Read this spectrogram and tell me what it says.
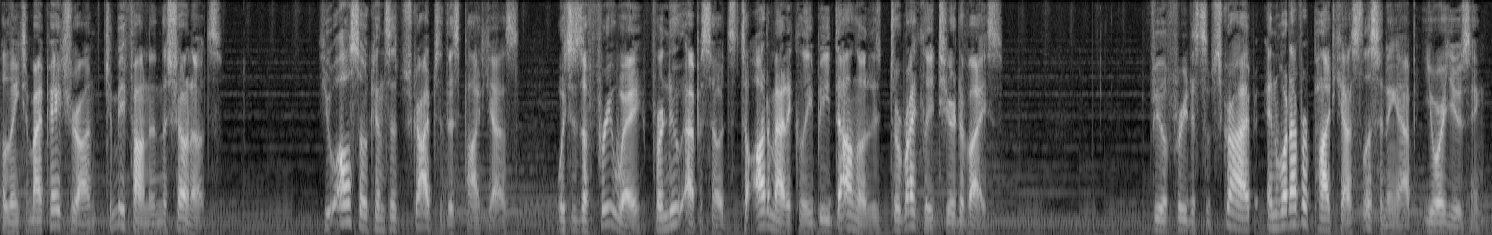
A link to my Patreon can be found in the show notes. You also can subscribe to this podcast, which is a free way for new episodes to automatically be downloaded directly to your device. Feel free to subscribe in whatever podcast listening app you are using.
